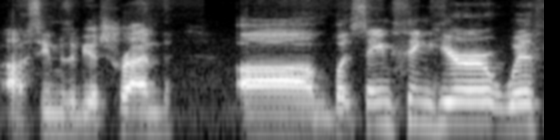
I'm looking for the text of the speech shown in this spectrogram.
Uh, seems to be a trend. Um, but same thing here with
